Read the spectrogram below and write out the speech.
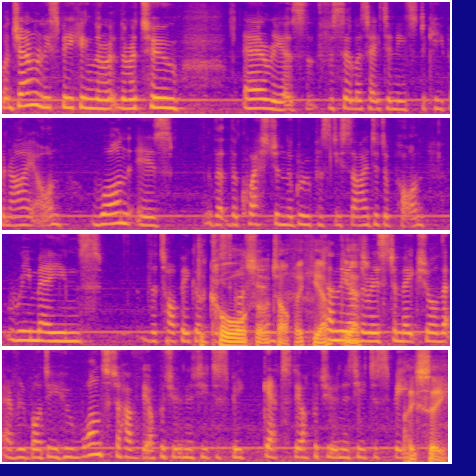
But generally speaking, there are, there are two areas that the facilitator needs to keep an eye on. One is that the question the group has decided upon remains the topic of the core sort of topic, yeah. and the yes. other is to make sure that everybody who wants to have the opportunity to speak gets the opportunity to speak. I see.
